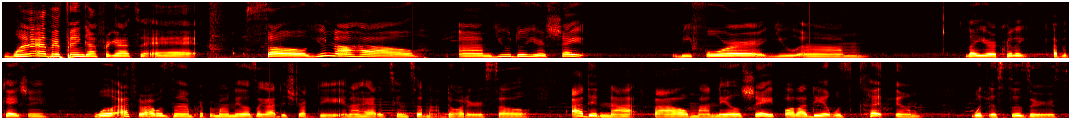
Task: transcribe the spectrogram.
One other thing I forgot to add. So, you know how um, you do your shape before you um, lay your acrylic application? Well, after I was done prepping my nails, I got distracted and I had to tend to my daughter. So, I did not file my nail shape. All I did was cut them with the scissors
